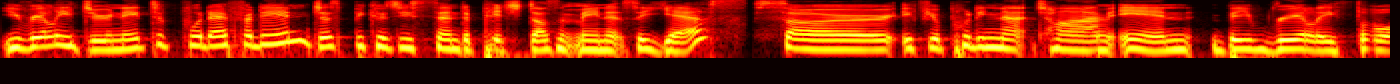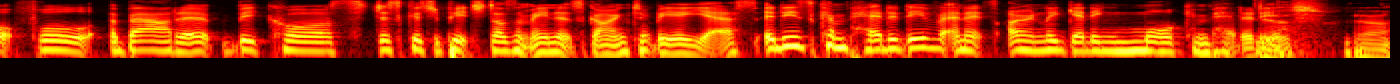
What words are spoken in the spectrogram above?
you really do need to put effort in. Just because you send a pitch doesn't mean it's a yes. So if you're putting that time in be really thoughtful about it because just because you pitch doesn't mean it's going to be a yes. It is competitive and it's only getting more competitive. Yes. Yeah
